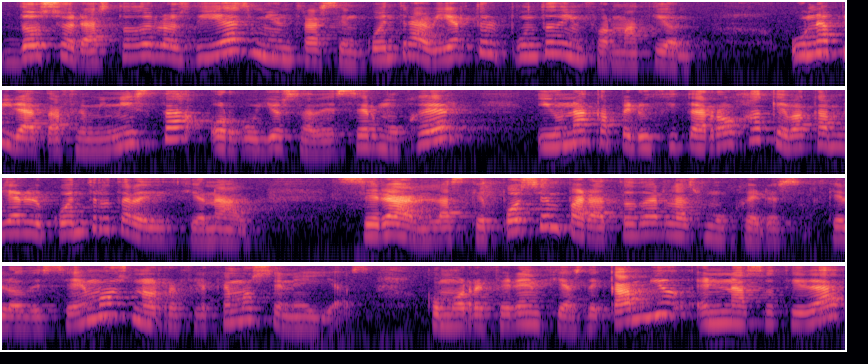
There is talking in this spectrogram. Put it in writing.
dos horas todos los días mientras se encuentra abierto el punto de información. Una pirata feminista orgullosa de ser mujer y una caperucita roja que va a cambiar el cuento tradicional, serán las que posen para todas las mujeres que lo deseemos nos reflejemos en ellas, como referencias de cambio en una sociedad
